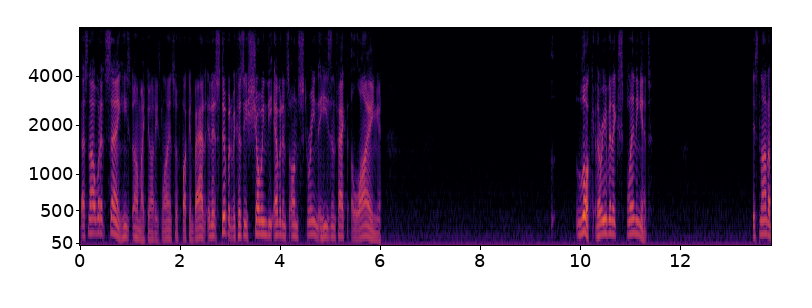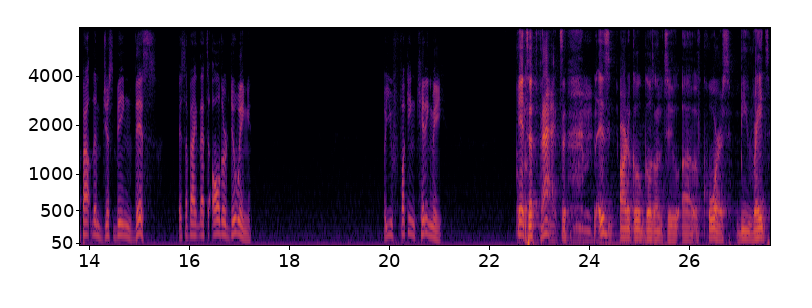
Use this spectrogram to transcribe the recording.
That's not what it's saying. He's oh my god, he's lying so fucking bad. And it's stupid because he's showing the evidence on screen that he's in fact lying. Look, they're even explaining it. It's not about them just being this. It's the fact that's all they're doing. Are you fucking kidding me? It's a fact. This article goes on to, uh, of course, berate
